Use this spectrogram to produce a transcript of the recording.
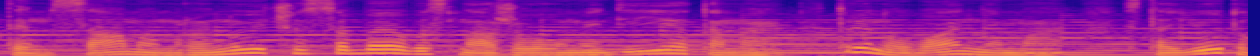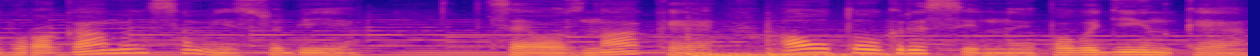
тим самим руйнуючи себе виснажливими дієтами, тренуваннями, стають ворогами самі собі. Це ознаки аутоагресивної поведінки.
